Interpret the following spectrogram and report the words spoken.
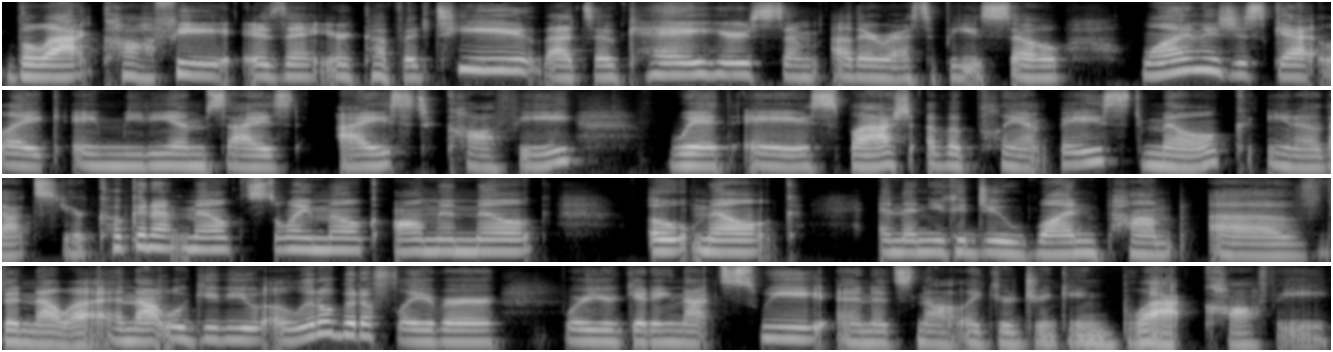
black coffee isn't your cup of tea, that's okay. Here's some other recipes. So one is just get like a medium sized iced coffee with a splash of a plant based milk. You know, that's your coconut milk, soy milk, almond milk, oat milk. And then you could do one pump of vanilla, and that will give you a little bit of flavor where you're getting that sweet and it's not like you're drinking black coffee.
